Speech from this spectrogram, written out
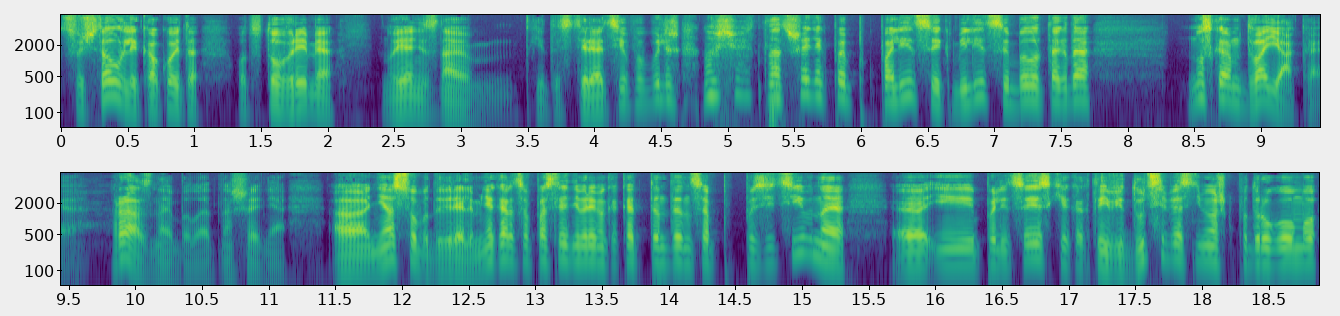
существовал ли какой-то, вот в то время, ну, я не знаю, какие-то стереотипы были, ну, все отношение к полиции, к милиции было тогда, ну, скажем, двоякое разное было отношение. А, не особо доверяли. Мне кажется, в последнее время какая-то тенденция позитивная, э, и полицейские как-то и ведут себя с немножко по-другому,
